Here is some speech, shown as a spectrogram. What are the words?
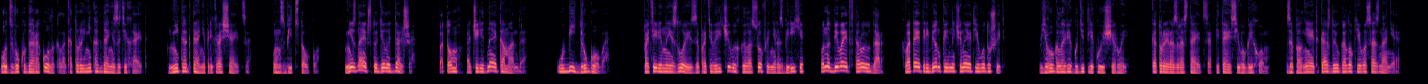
От звук удара колокола, который никогда не затихает. Никогда не прекращается. Он сбит с толку. Не знает, что делать дальше. Потом очередная команда — убить другого. Потерянный и злой из-за противоречивых голосов и неразберихи, он отбивает второй удар, хватает ребенка и начинает его душить. В его голове гудит ликующий рой, который разрастается, питаясь его грехом, заполняет каждый уголок его сознания,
